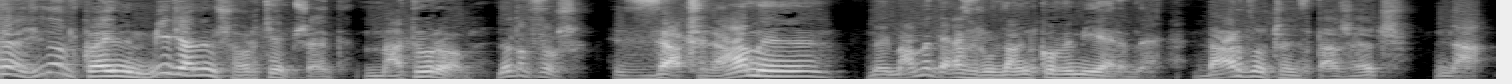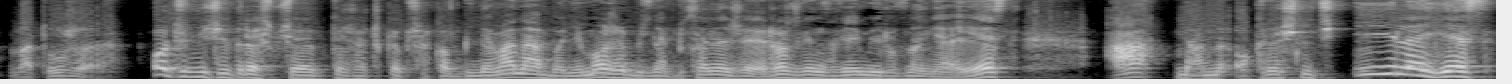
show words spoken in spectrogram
Cześć, witam w kolejnym miedzianym szorcie przed maturą. No to cóż, zaczynamy. No i mamy teraz równanko wymierne. Bardzo częsta rzecz na maturze. Oczywiście treść troszeczkę przekombinowana, bo nie może być napisane, że rozwiązaniami równania jest, a mamy określić, ile jest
